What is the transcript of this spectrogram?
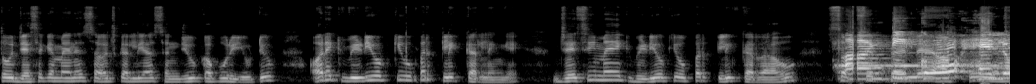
तो जैसे कि मैंने सर्च कर लिया संजीव कपूर यूट्यूब और एक वीडियो के ऊपर क्लिक कर लेंगे। जैसे मैं एक वीडियो के ऊपर क्लिक कर रहा हूँ सबसे पहले आपको हेलो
